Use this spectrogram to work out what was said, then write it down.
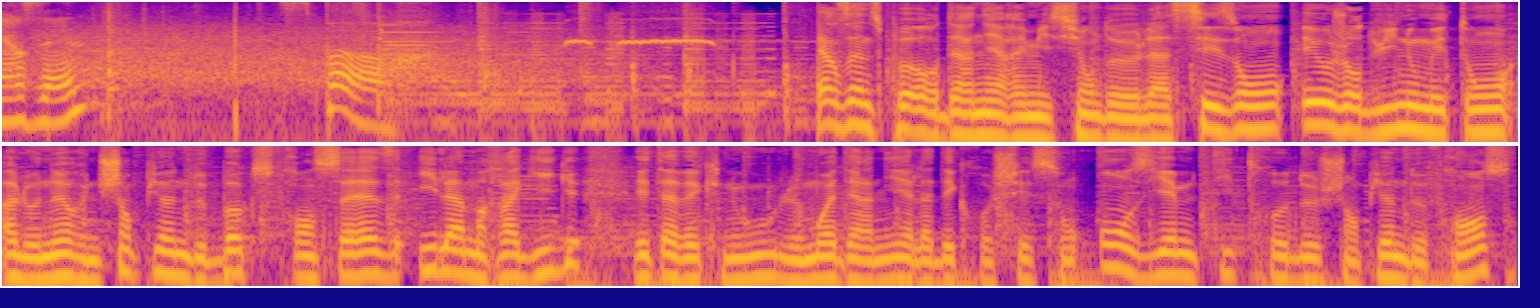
Erzen Sport. Erzen Sport, dernière émission de la saison. Et aujourd'hui, nous mettons à l'honneur une championne de boxe française. Ilham Ragig est avec nous. Le mois dernier, elle a décroché son 11e titre de championne de France.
